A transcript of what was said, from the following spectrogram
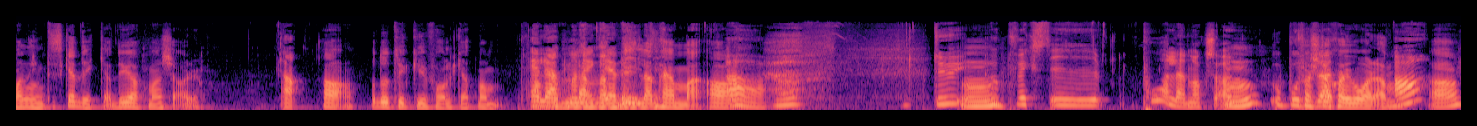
man inte ska dricka det är att man kör. ja. Ja, och då tycker ju folk att man fan Eller att man är lämna gravid. bilen hemma. Ja. Ja. Du är uppväxt i Polen också? Och bodde Mm. Första där. sju åren. Ja. Ja.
